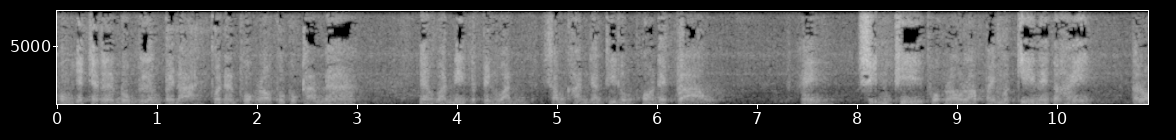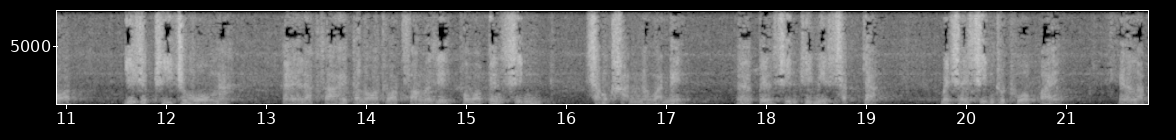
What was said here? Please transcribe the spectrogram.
คงจะเจริญรุ่งเรืองไปได้ เพราะนั้นพวกเราทุกๆท่านนะวันนี้จะเป็นวันสำคัญอย่างที่หลวงพ่อได้กล่าว ให้ศีลที่พวกเรารับไปเมื่อกี้เนี่ยก็ให้ตลอด 24 ชั่วโมงนะรักษาให้ตลอดรอดฟังเลยสิเพราะว่าเป็นศีลสำคัญนะวันนี้เป็นศีลที่มีสัจจะไม่ใช่ศีลทั่วไปรับ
